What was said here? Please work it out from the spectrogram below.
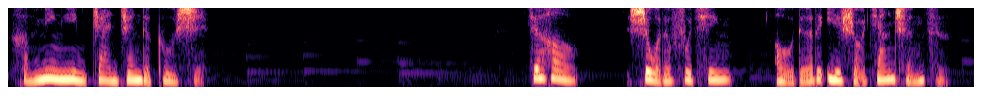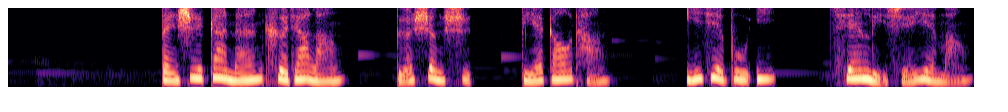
很命运战争的故事。最后，是我的父亲偶得的一首《江城子》。本是赣南客家郎，得盛世，别高堂。一介布衣，千里学业忙。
